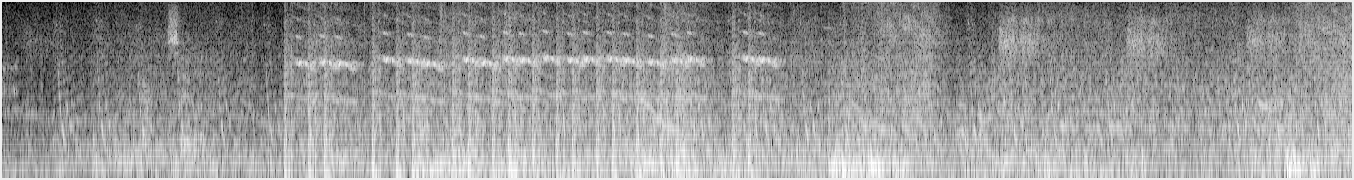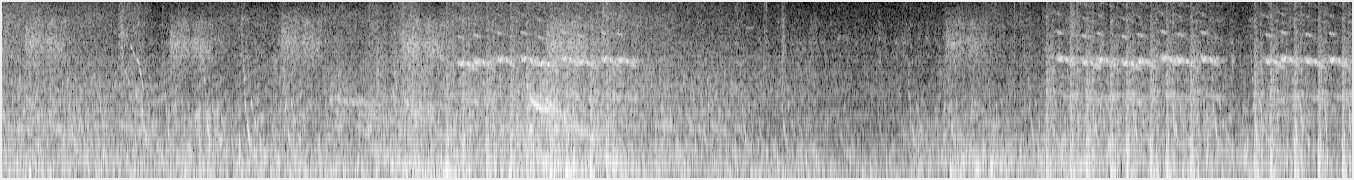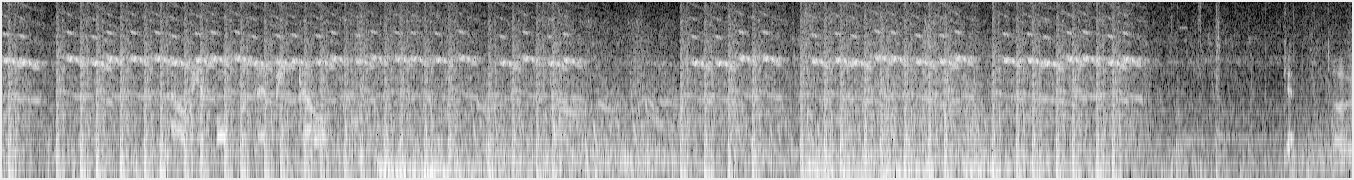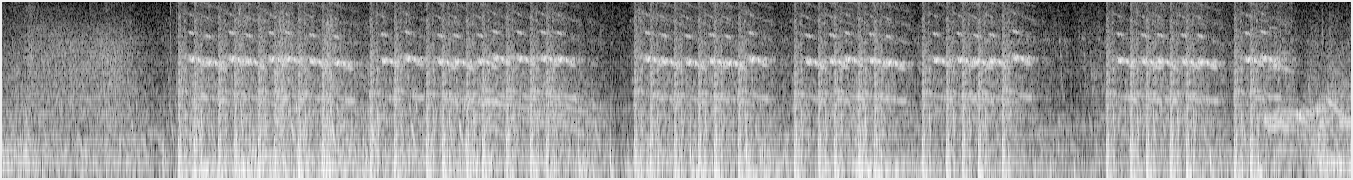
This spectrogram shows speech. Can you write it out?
Yeah, I can see that. Our reinforcements have been cut off. Get done.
